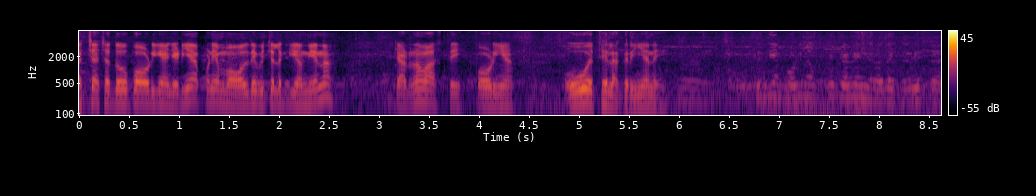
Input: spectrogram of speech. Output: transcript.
ਅੱਛਾ ਅੱਛਾ ਦੋ ਪੌੜੀਆਂ ਜਿਹੜੀਆਂ ਆਪਣੇ ਮਾਲ ਦੇ ਵਿੱਚ ਲੱਗੀਆਂ ਹੁੰਦੀਆਂ ਨਾ ਚੜਨ ਵਾਸਤੇ ਪੌੜੀਆਂ ਉਹ ਇੱਥੇ ਲੱਗ ਰਹੀਆਂ ਨੇ। ਸਿੱਧੀਆਂ ਪੌੜੀਆਂ ਉੱਤੇ ਚੜ੍ਹੇਂਗੇ ਉਹਦੇ ਲਿਫਟਾਂ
